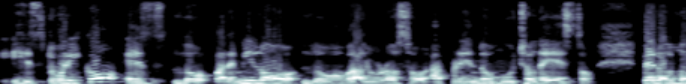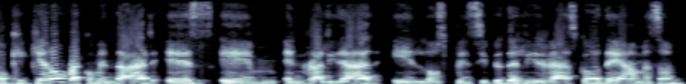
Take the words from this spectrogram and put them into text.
histórico, es lo, para mí lo, lo valoroso. Aprendo mucho de esto. Pero lo que quiero recomendar es, em, en realidad, eh, los principios de liderazgo de Amazon,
